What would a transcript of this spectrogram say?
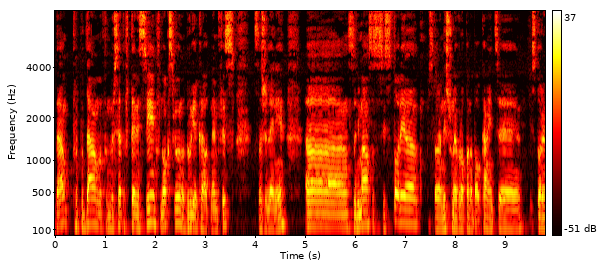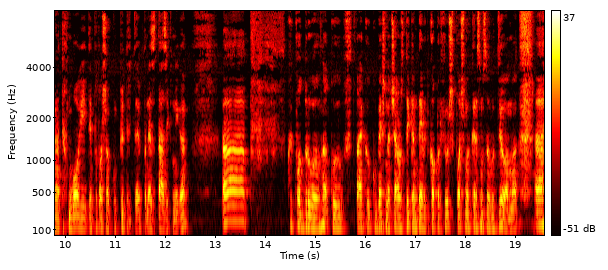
да, преподавам в университета в Тенеси, в Ноксвил, на другия край от Мемфис, съжаление. А, занимавам се с история, история на Източна Европа, на Балканите, история на технологиите, поточно на компютрите, поне за тази книга. А, какво друго, ако това е, ако беше начало с Дикън Дейвид Копърфилд, ще почвам къде съм се родил, ама а,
